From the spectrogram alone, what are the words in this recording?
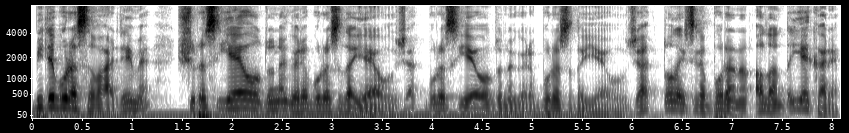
Bir de burası var değil mi? Şurası y olduğuna göre burası da y olacak. Burası y olduğuna göre burası da y olacak. Dolayısıyla buranın alanı da y kare.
